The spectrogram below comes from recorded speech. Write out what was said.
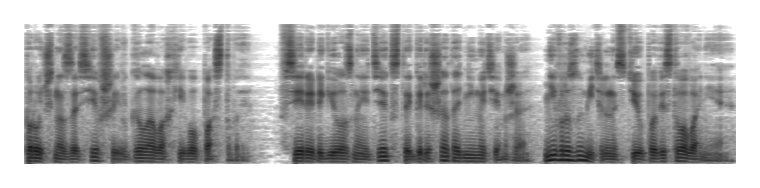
прочно засевшей в головах его паствы. Все религиозные тексты грешат одним и тем же – невразумительностью повествования.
